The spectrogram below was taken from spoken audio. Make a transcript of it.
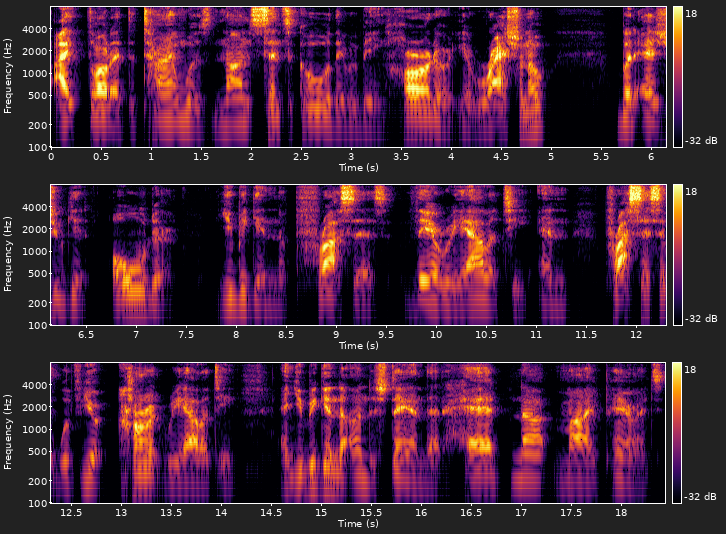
I thought at the time was nonsensical, they were being hard or irrational. But as you get older, you begin to process their reality and process it with your current reality. And you begin to understand that had not my parents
